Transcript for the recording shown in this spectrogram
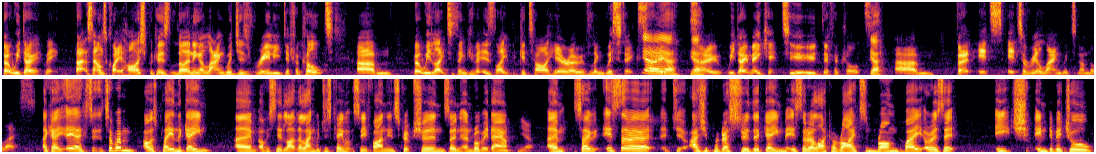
but we don't. That sounds quite harsh because learning a language is really difficult. Um, but we like to think of it as like the guitar hero of linguistics. Yeah, so, yeah, yeah. So we don't make it too difficult. Yeah. Um, but it's it's a real language nonetheless. Okay, yeah. So, so when I was playing the game, um, obviously, like the languages came up, so you find the inscriptions and, and rub it down. Yeah. Um, so, is there, a, as you progress through the game, is there a, like a right and wrong way, or is it each individual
